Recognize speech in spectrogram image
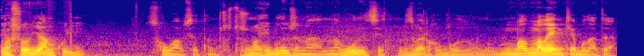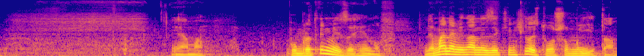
знайшов ямку і сховався там. Просто ж ноги були вже на, на вулиці зверху, бо маленька була та яма. Побратим мій загинув. Для мене війна не закінчилась, тому що мої там.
